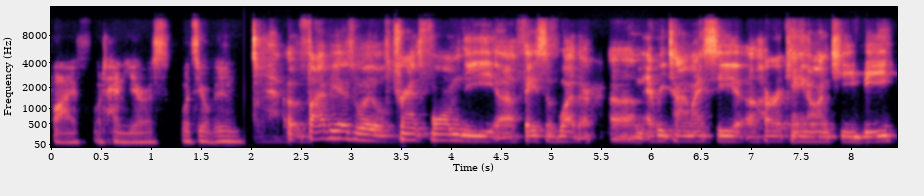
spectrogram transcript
five or 10 years? What's your vision? Uh, five years will transform the uh, face of weather. Um, every time I see a hurricane on TV,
